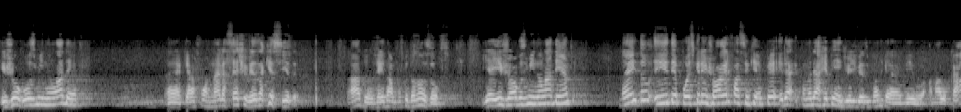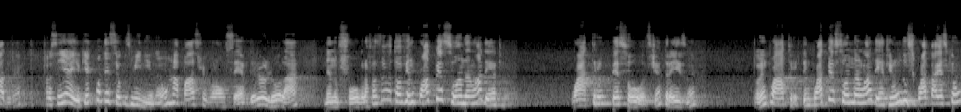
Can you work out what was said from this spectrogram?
e jogou os meninos lá dentro. É, que era a fornalha sete vezes aquecida, tá? Do rei Nabucodonosor. E aí joga os meninos lá dentro, né? Então, e depois que ele joga, ele fala assim, que ele, como ele é arrependido de vez em quando, que é meio amalucado, né? Falou assim, e aí, o que aconteceu com os meninos? Um rapaz chegou lá, um servo dele, olhou lá, né, no fogo, lá falou assim, eu tô vendo quatro pessoas andando lá dentro. Quatro pessoas, tinha três, né? Tô vendo quatro. Tem quatro pessoas andando lá dentro. E um dos quatro parece que é um,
